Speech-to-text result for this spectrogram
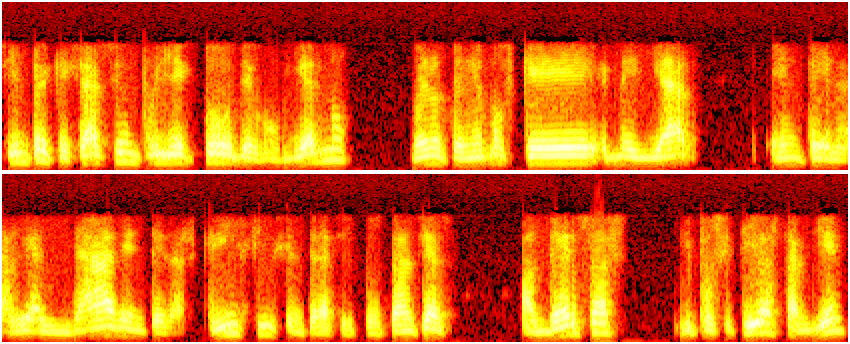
Siempre que se hace un proyecto de gobierno, bueno, tenemos que mediar entre la realidad, entre las crisis, entre las circunstancias adversas y positivas también,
